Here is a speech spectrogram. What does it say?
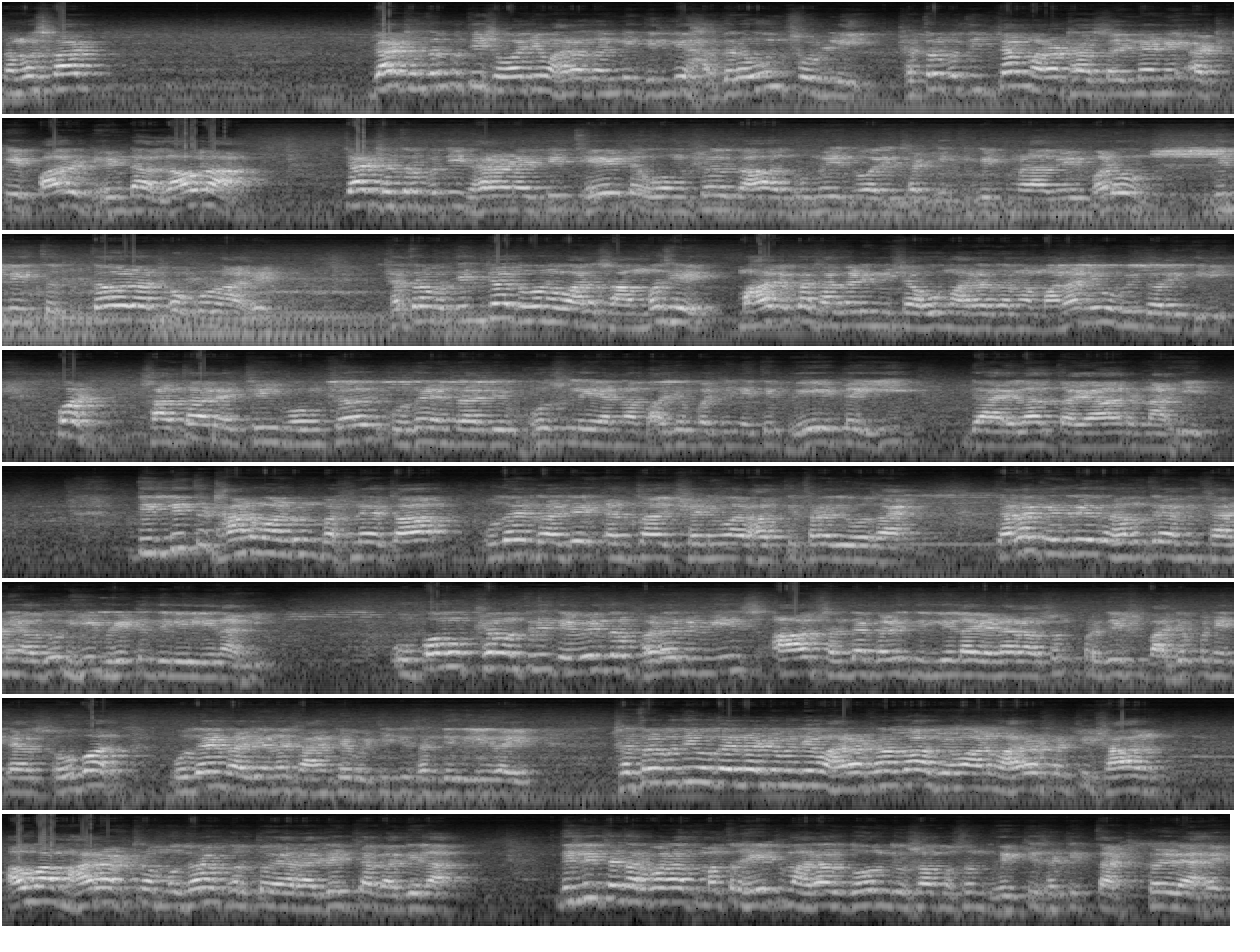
नमस्कार. ज्या छत्रपती शिवाजी महाराजांनी दिल्ली हादरवून सोडली छत्रपतीच्या मराठा सैन्याने अटके पार झेंडा लावला त्या छत्रपती घराण्याची थेट वंशज आज उमेदवारीसाठी तिकीट मिळावे म्हणून दिल्लीचं तळ ठोकून आहे. छत्रपतींच्या दोन वारसांमध्ये महाविकास आघाडीने शाहू महाराजांना मानाने उमेदवारी दिली पण साताऱ्याचे वंशज उदयनराजे भोसले यांना भाजपचे नेते भेटही द्यायला तयार नाही. दिल्लीत ठाण मांडून बसण्याचा उदयनराजे यांचा शनिवार हा तिसरा दिवस आहे. त्याला केंद्रीय गृहमंत्री अमित शहाने अजूनही भेट दिलेली नाही. उपमुख्यमंत्री देवेंद्र फडणवीस आज संध्याकाळी दिल्लीला येणार असून प्रदेश भाजप नेत्यासोबत उदयनराजेंना शहांच्या भेटीची संधी दिली जाईल. छत्रपती उदयनराजे म्हणजे महाराष्ट्राचा अभिमान महाराष्ट्राची शान. अव्वा महाराष्ट्र मुजरा करतो या राजेच्या गादीला. दिल्लीच्या दरबारात मात्र हेच महाराज दोन दिवसापासून भेटीसाठी ताटकळले आहेत.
